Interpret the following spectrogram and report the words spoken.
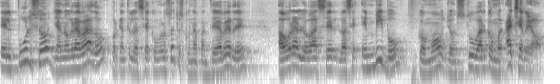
el pulso, ya no grabado, porque antes lo hacía como nosotros, con una pantalla verde. Ahora lo va a hacer, lo hace en vivo, como Jon Stewart, como HBO.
